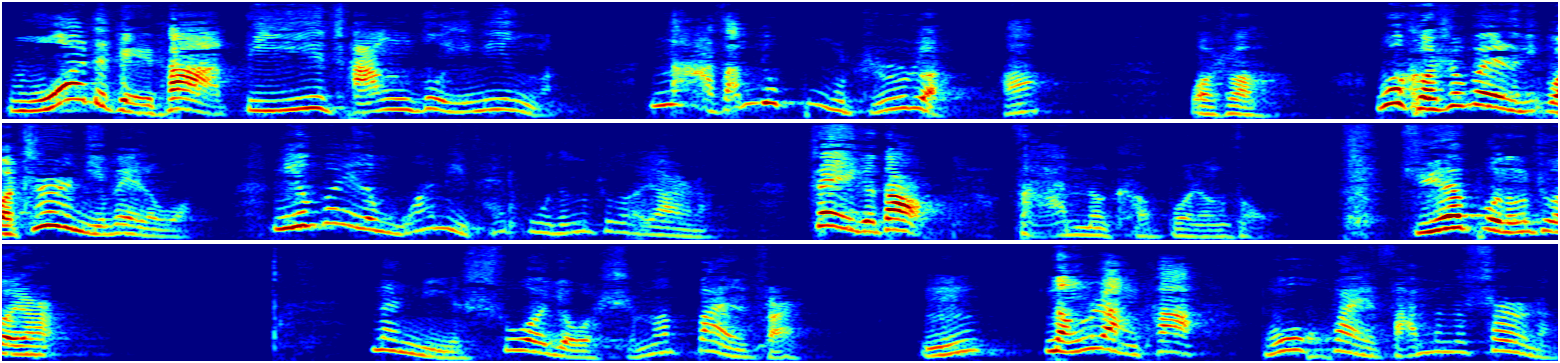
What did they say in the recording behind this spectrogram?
我得给他抵偿罪命啊，那咱们就不值了啊，我说。我可是为了你，我知道你为了我，你为了我，你才不能这样呢。这个道咱们可不能走，绝不能这样。那你说有什么办法？嗯，能让他不坏咱们的事儿呢？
